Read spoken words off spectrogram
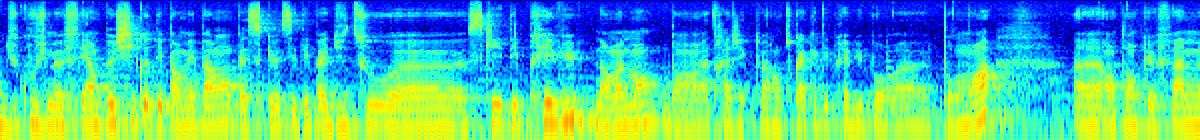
du coup, je me fais un peu chicoter par mes parents parce que c'était pas du tout ce qui était prévu normalement dans la trajectoire, en tout cas qui était prévu pour, pour moi. en tant que femme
